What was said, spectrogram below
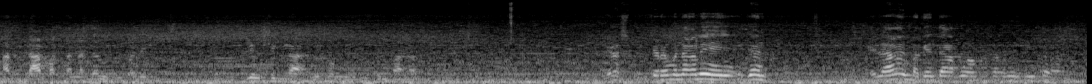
at dapat talagang ibalik yung sigla nitong timpalan. Ayos, picture naman na kami dyan. Kailangan maganda ako ang kasama dito. ah.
